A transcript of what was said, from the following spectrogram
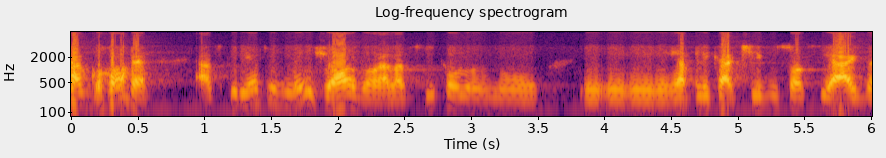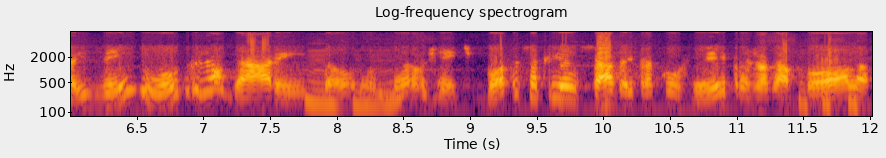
agora as crianças nem jogam, elas ficam no, no em, em, aplicativos sociais aí vendo outros jogarem. Então, uhum. não, gente, bota essa criançada aí para correr, para jogar bola,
